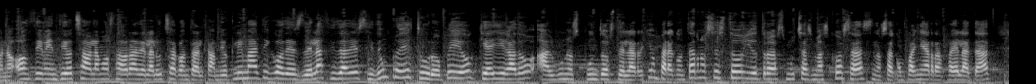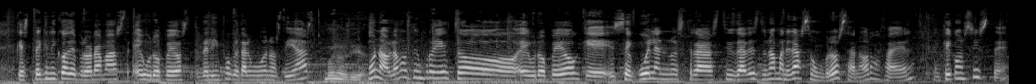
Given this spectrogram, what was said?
Bueno, 11 y 28 hablamos ahora de la lucha contra el cambio climático desde las ciudades y de un proyecto europeo que ha llegado a algunos puntos de la región. Para contarnos esto y otras muchas más cosas, nos acompaña Rafael Atad, que es técnico de programas europeos del Info. ¿Qué tal? Muy buenos días. Buenos días. Bueno, hablamos de un proyecto europeo que se cuela en nuestras ciudades de una manera asombrosa, ¿no, Rafael? ¿En qué consiste?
